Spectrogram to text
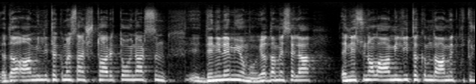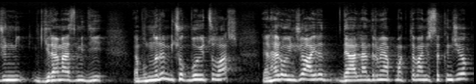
Ya da A milli takıma sen şu tarihte oynarsın e, denilemiyor mu? Ya da mesela Enes Ünal A milli takımda Ahmet Kutucu'nun giremez mi diye. Ya bunların birçok boyutu var. Yani her oyuncuya ayrı değerlendirme yapmakta bence sakınca yok.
